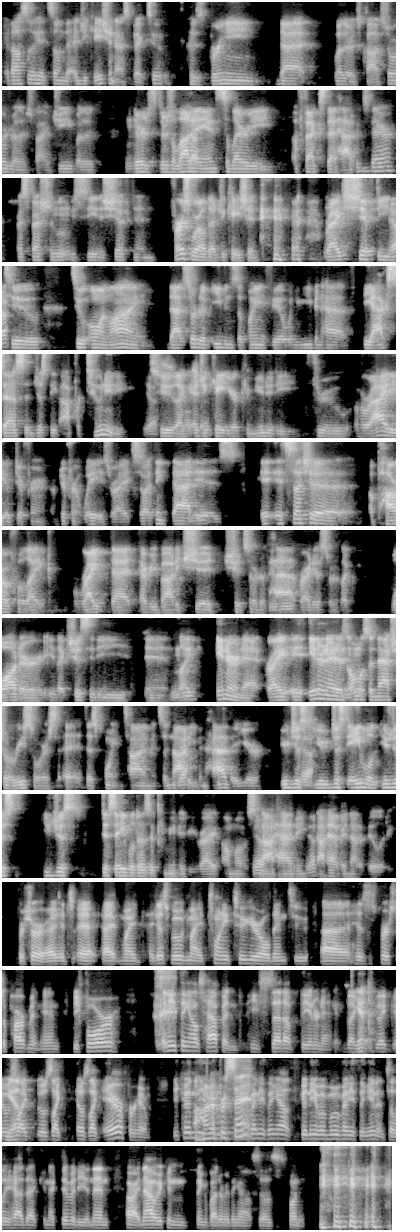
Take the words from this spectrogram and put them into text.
it also hits on the education aspect too, because bringing that whether it's cloud storage, whether it's 5G, whether mm-hmm. there's there's a lot yeah. of ancillary effects that happens there, especially mm-hmm. when we see the shift in first world education, right? Mm-hmm. Shifting yeah. to to online, that sort of evens the playing field when you even have the access and just the opportunity yes, to like educate your community through a variety of different of different ways, right? So I think that Mhm. it, it's such a a powerful like right that everybody should should sort of Mhm. have, right? It's sort of like water, electricity, and Mhm. like internet, right? I- internet is Mhm. almost a natural resource at, at this point in time, and to not Yeah. even have it, you're you're just Yeah. you're just able you're just you're just disabled as a community, right? Almost Yeah. not having not having that ability. For sure, it's uh, I my I just moved my 22 year old into uh, his first apartment, and before anything else happened, he set up the internet. Like, Yep. like it was Yep. like it was like it was like air for him. He couldn't 100%. move anything else. Couldn't even move anything in until he had that connectivity. And then, all right, now we can think about everything else. So it's funny.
